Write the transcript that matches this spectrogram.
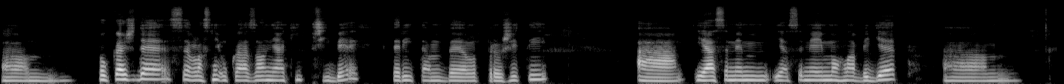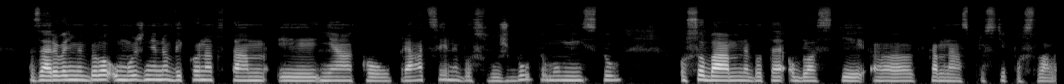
Um, po každé se vlastně ukázal nějaký příběh, který tam byl prožitý a já jsem, jim, já jsem jej mohla vidět. Um, a zároveň mi bylo umožněno vykonat tam i nějakou práci nebo službu tomu místu, osobám nebo té oblasti, eh, kam nás prostě poslali.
